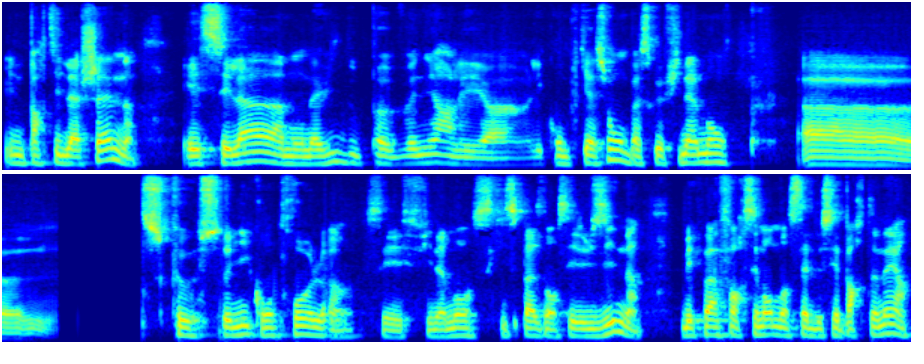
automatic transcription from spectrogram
une partie de la chaîne, et c'est là, à mon avis, d'où peuvent venir les complications, parce que finalement, ce que Sony contrôle, hein, c'est finalement ce qui se passe dans ses usines, mais pas forcément dans celle de ses partenaires.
